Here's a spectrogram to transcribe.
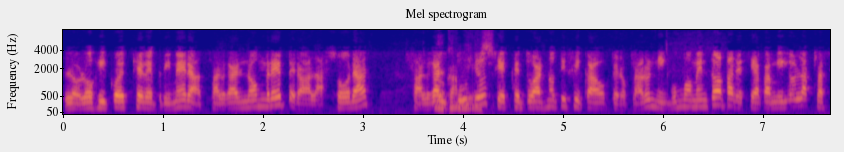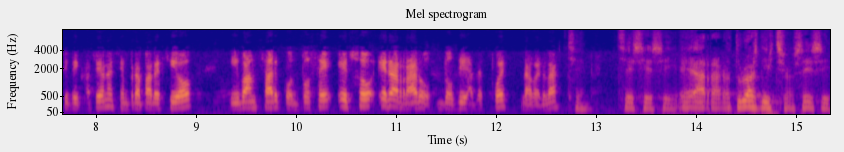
lo lógico es que de primera salga el nombre, pero a las horas salga el cambies. tuyo si es que tú has notificado. Pero claro, en ningún momento aparecía Camilo en las clasificaciones, siempre apareció Iván Zarco. Entonces eso era raro dos días después, la verdad. Sí. Sí, sí, sí, era raro, tú lo has dicho, sí, sí.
